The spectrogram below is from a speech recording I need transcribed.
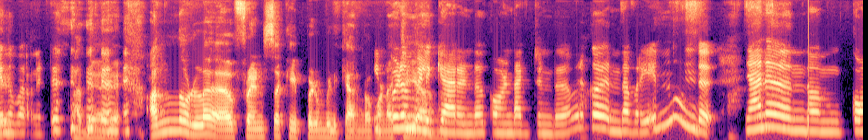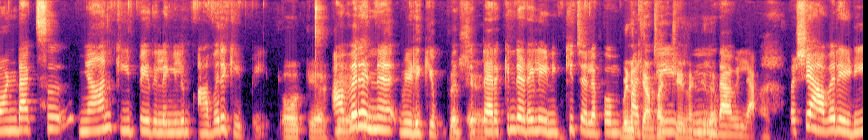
എന്ന് പറഞ്ഞിട്ട്. അന്നുള്ള ഫ്രണ്ട്സ് ഒക്കെ ഇപ്പോഴും വിളിക്കാറുണ്ടോ? ഇപ്പോഴും വിളിക്കാറുണ്ട്. കോണ്ടാക്ട് ഉണ്ട്. അവരൊക്കെ എന്താ പറയാ എന്നും ഉണ്ട്. ഞാൻ കോണ്ടാക്ട്സ് ഞാൻ കീപ്പ് ചെയ്തില്ലെങ്കിലും അവർ കീപ്പ് ചെയ്യും. അവരെന്നെ വിളിക്കും. തിരക്കിന്റെ ഇടയിൽ എനിക്ക് ചിലപ്പം ഉണ്ടാവില്ല. പക്ഷെ അവരെടി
